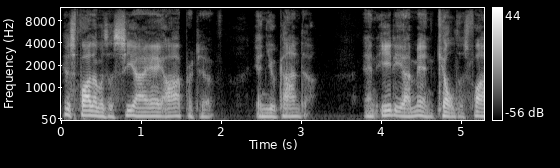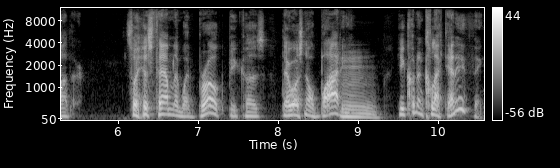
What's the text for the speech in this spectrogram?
His father was a CIA operative in Uganda, and Idi Amin killed his father. So his family went broke because there was no body. Hmm. He couldn't collect anything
